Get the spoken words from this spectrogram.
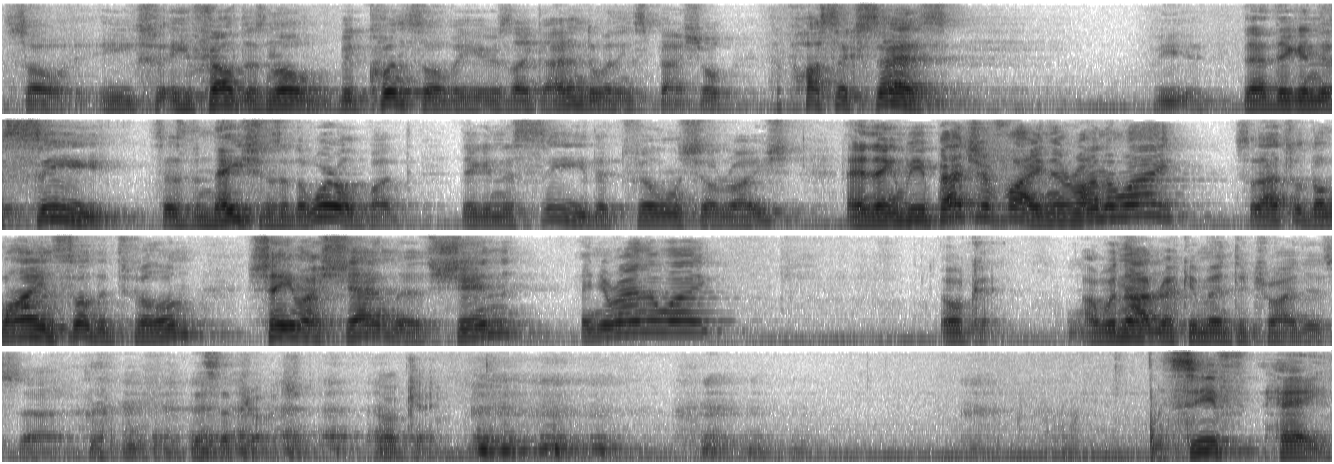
So he, he felt there's no big kunz over here. He's like, I didn't do anything special. The pasuk says the, that they're going to see. says the nations of the world, but they're going to see the tefillin shalroish, and they're going to be petrified and they run away. So that's what the lion saw the tefillin, Shem Hashem, the shin, and you ran away. Okay. I would not recommend to try this uh, this approach. Okay. Sif Hey.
